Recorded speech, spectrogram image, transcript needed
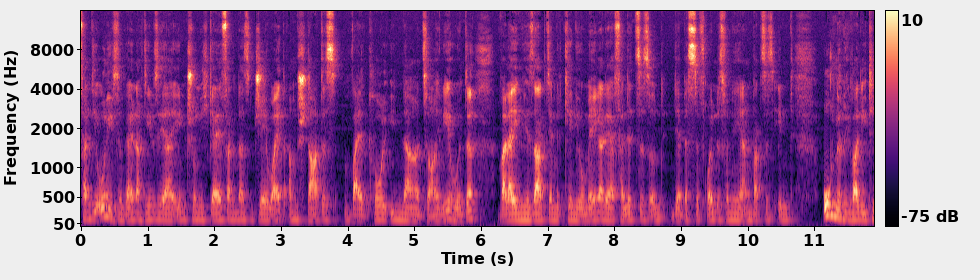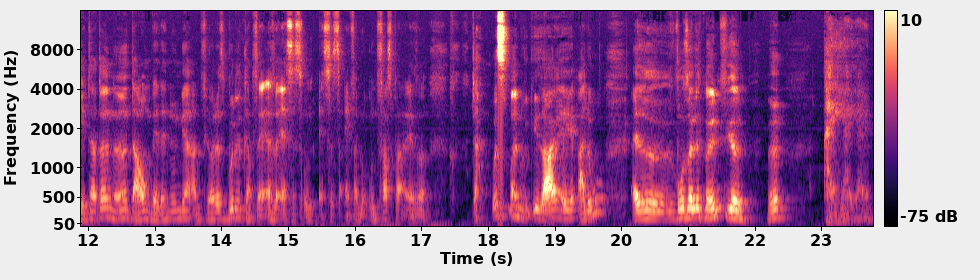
Fand die auch nicht so geil, nachdem sie ja eben schon nicht geil fanden, dass Jay White am Start ist, weil Cole ihn da zur AEW holte, weil er eben gesagt, ja mit Kenny Omega, der verletzt ist und der beste Freund ist von den Young Bucks, ist eben auch eine Rivalität hatte, ne? Darum wäre denn nun der Anführer des Bullet Clubs. Also es ist, es ist einfach nur unfassbar. Also da muss man wirklich sagen, ey, hallo? Also, wo soll das noch hinführen? Ne? Eieiei.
